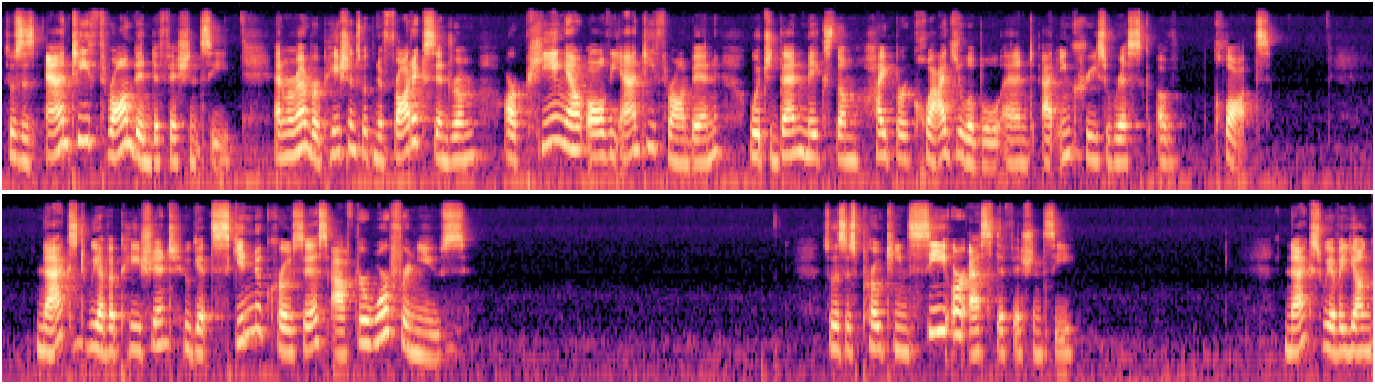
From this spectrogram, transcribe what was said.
So this is antithrombin deficiency. And remember, patients with nephrotic syndrome are peeing out all the antithrombin, which then makes them hypercoagulable and at increased risk of clots. Next, we have a patient who gets skin necrosis after warfarin use. So this is protein C or S deficiency. Next, we have a young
